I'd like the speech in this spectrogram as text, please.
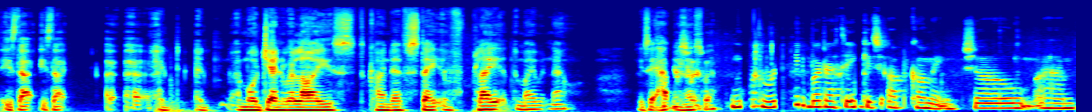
is that is that a, a, a more generalised kind of state of play at the moment now? Is it happening elsewhere? Not really, but I think it's upcoming. So um,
